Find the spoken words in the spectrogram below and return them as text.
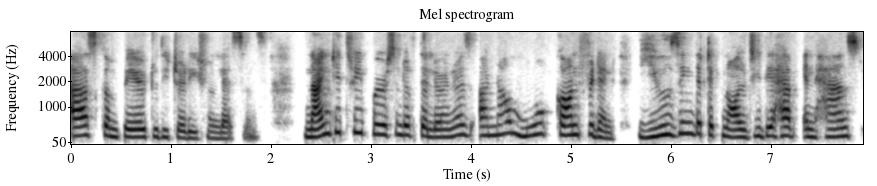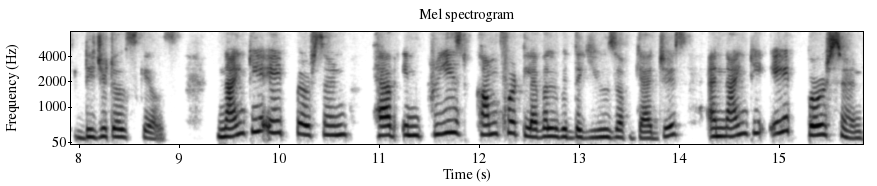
as compared to the traditional lessons. 93% of the learners are now more confident using the technology. They have enhanced digital skills. 98% have increased comfort level with the use of gadgets and 98%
